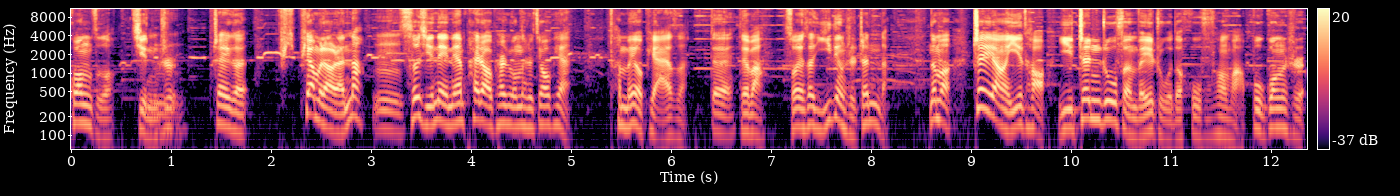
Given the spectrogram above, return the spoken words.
光泽紧致，嗯这个骗不了人呐。嗯，慈禧那年拍照片用的是胶片，它没有 PS，对，对吧？所以它一定是真的。那么这样一套以珍珠粉为主的护肤方法，不光是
